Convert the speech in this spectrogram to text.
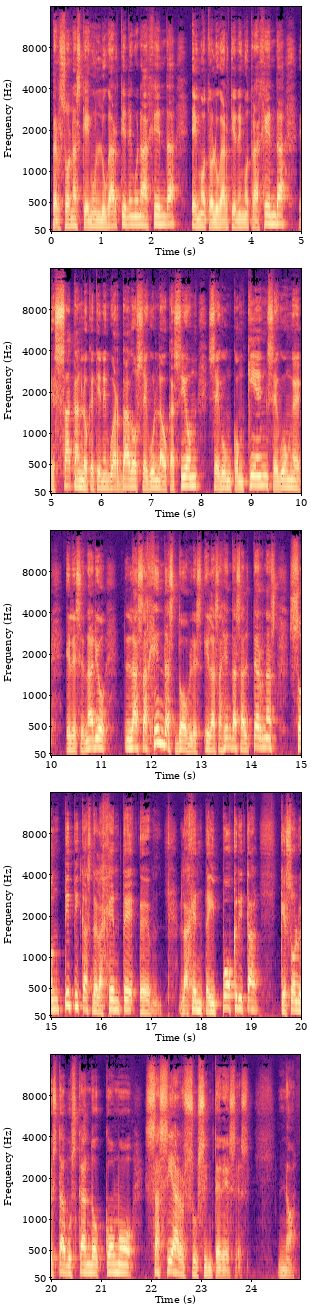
Personas que en un lugar tienen una agenda, en otro lugar tienen otra agenda, eh, sacan lo que tienen guardado según la ocasión, según con quién, según eh, el escenario. Las agendas dobles y las agendas alternas son típicas de la gente, eh, la gente hipócrita que solo está buscando cómo saciar sus intereses. No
